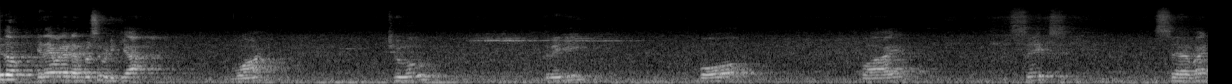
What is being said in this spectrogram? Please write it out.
ഇത് ഇതേപോലെ ഡംബിൾസ് പിടിക്കുക. One two three four five six seven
